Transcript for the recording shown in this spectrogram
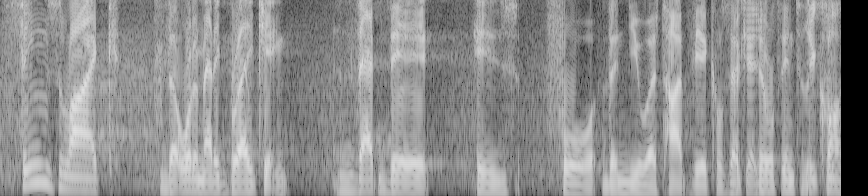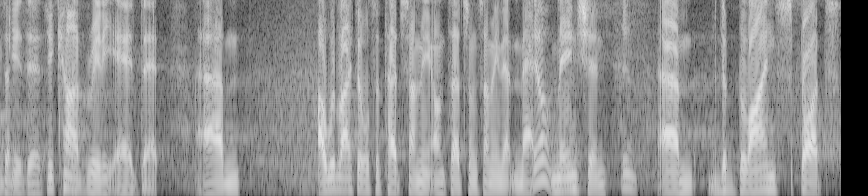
Things like the automatic braking, that there is for the newer type vehicles that's Okay, built into the you can't system. get that. You can't really add that. Um, I would like to also touch something on touch on something that Matt Yeah. mentioned. Um, the blind spot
